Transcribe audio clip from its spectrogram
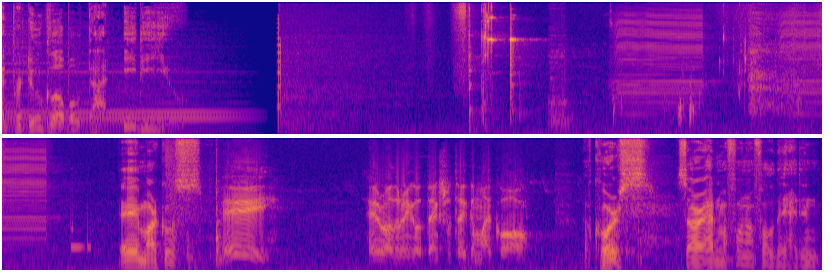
at purdueglobal.edu. Hey, Marcos. Hey! Hey, Rodrigo, thanks for taking my call. Of course. Sorry I had my phone off all day. I didn't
